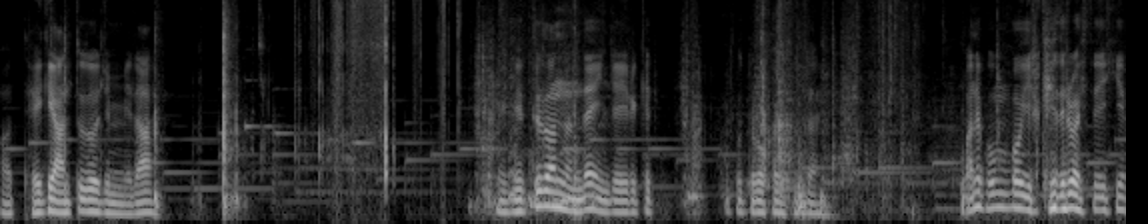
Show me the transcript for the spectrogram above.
어, 되게 안 뜯어집니다. 이게 뜯었는데 이제 이렇게 보도록 하겠습니다. 안에 보면 뭐 이렇게 들어있어 이게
